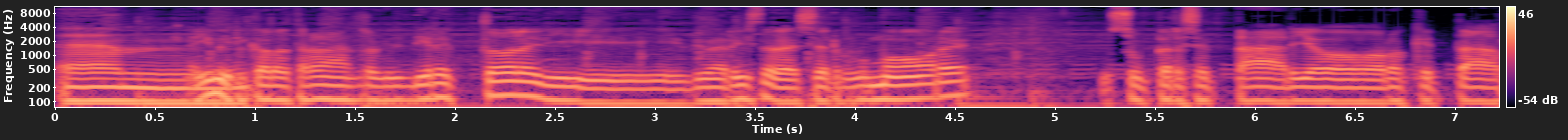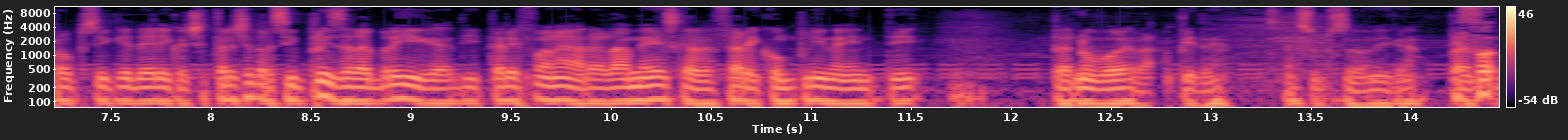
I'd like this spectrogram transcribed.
Um, Io mi ricordo tra l'altro che il direttore di, di una rivista deve essere Rumore super settario, rocchettaro, psichedelico, eccetera, eccetera, si prese la briga di telefonare alla Mesca per fare i complimenti per nuvole rapide e subsonica per, for-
